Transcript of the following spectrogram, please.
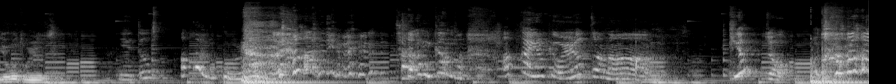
요것도 올려주세요 얘도 아까 이렇게 올렸는데 아니 왜? 잠깐만. 아까 이렇게 올렸잖아. 아, 귀엽죠? 아. 귀엽잖아.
